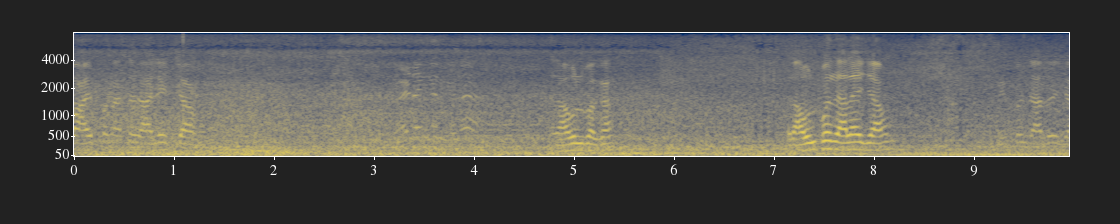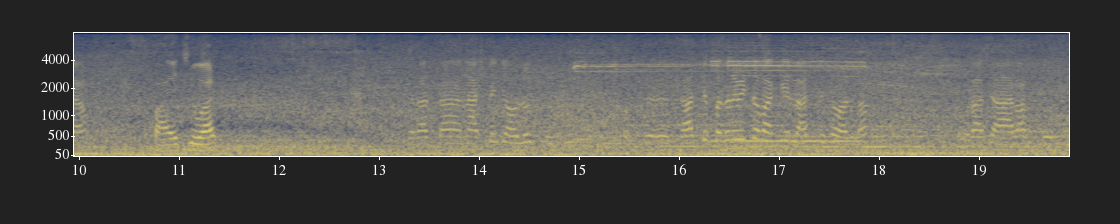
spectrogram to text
पाय पण आता झाले जाम. राहुल बघा. राहुल पण झालाय जाम. मी पण झालोय जाम. पायाची वाट. तर आता नाश्त्याच्या हॉलवर पोहोचू फक्त दहा ते पंधरा मिनटं बाकी आहे नाश्त्याच्या हॉलला. थोडासा आराम करू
